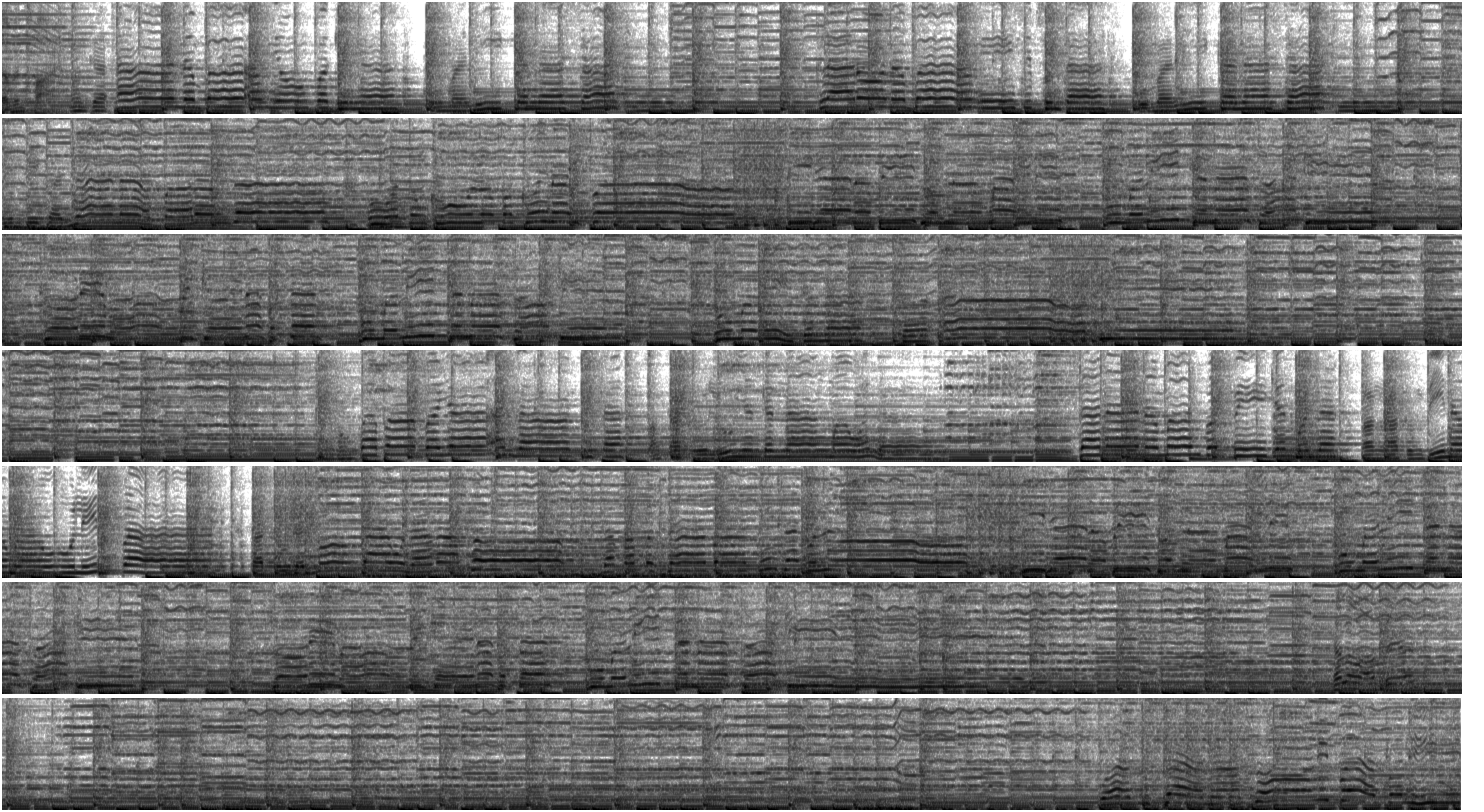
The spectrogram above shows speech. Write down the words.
Magaan na ba ang iyong paghinga Bumalik ka na sa akin. Klaro na ba ang isip sinta? Bumalik ka na sa akin. Hindi ka na naparamdam ka nang mawala. Sana naman pagbigyan mo na Pangakong di na mauulit pa. Katulad mong tao lang ako Napapasabatin Hello out there. Huwag mo sana akong ipagpalit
